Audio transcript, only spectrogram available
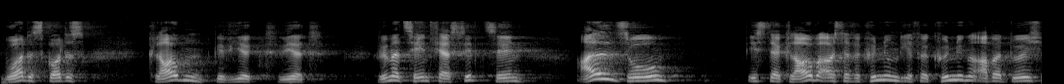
Wortes Gottes Glauben gewirkt wird. Römer 10, Vers 17. Also ist der Glaube aus der Verkündigung, die Verkündigung aber durch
